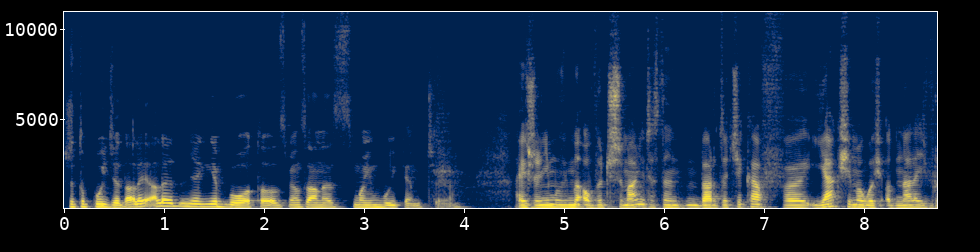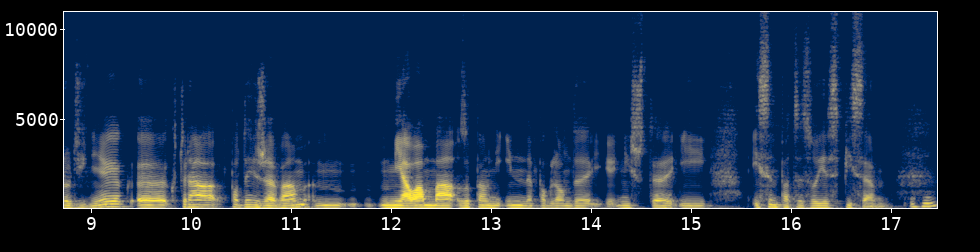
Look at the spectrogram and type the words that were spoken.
że to pójdzie dalej, ale nie, nie było to związane z moim wujkiem. Czy... A jeżeli mówimy o wytrzymaniu, to jestem bardzo ciekaw, jak się mogłeś odnaleźć w rodzinie, e, która podejrzewam miała, ma zupełnie inne poglądy niż ty i, i sympatyzuje z PiSem. Mhm.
